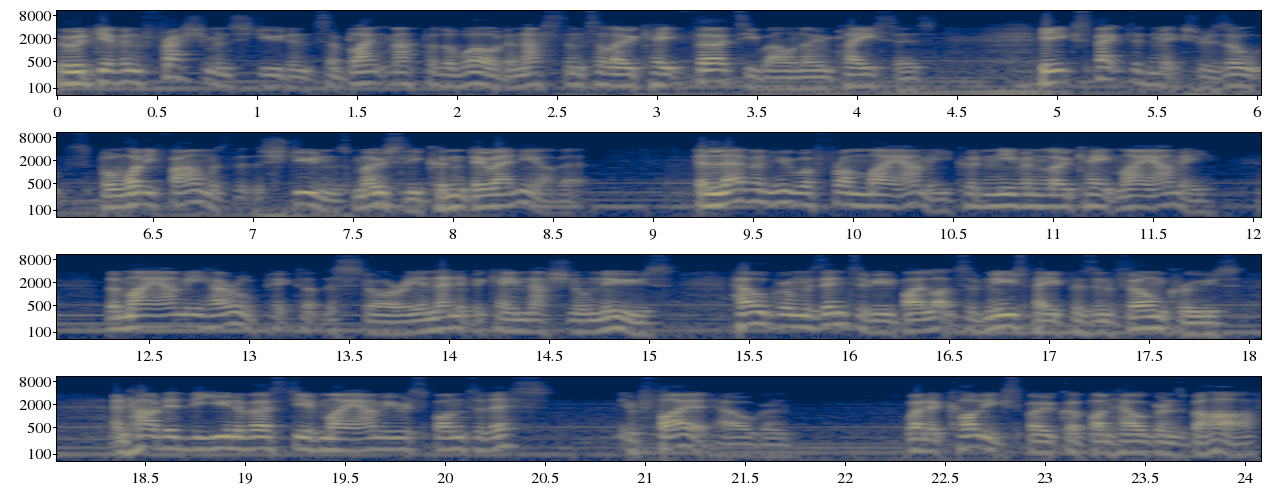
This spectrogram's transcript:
who had given freshman students a blank map of the world and asked them to locate 30 well-known places. He expected mixed results, but what he found was that the students mostly couldn't do any of it. 11 who were from Miami couldn't even locate Miami. The Miami Herald picked up the story and then it became national news. Helgren was interviewed by lots of newspapers and film crews. And how did the University of Miami respond to this? It fired Helgren. When a colleague spoke up on Helgren's behalf,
